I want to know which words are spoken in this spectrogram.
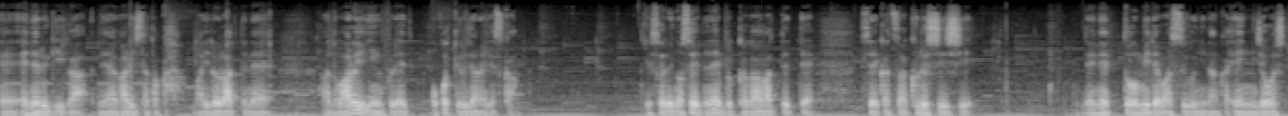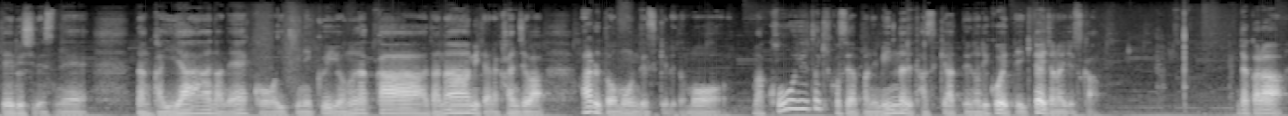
えー、エネルギーが値上がりしたとか、まあ、いろいろあってねあの悪いインフレ起こってるじゃないですか。でそれのせいでね物価が上がってって生活は苦しいしでネットを見ればすぐになんか炎上しているしですねなんか嫌なねこう生きにくい世の中だなみたいな感じはあると思うんですけれども、まあ、こういう時こそやっぱねみんなで助け合って乗り越えていきたいじゃないですか。だから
